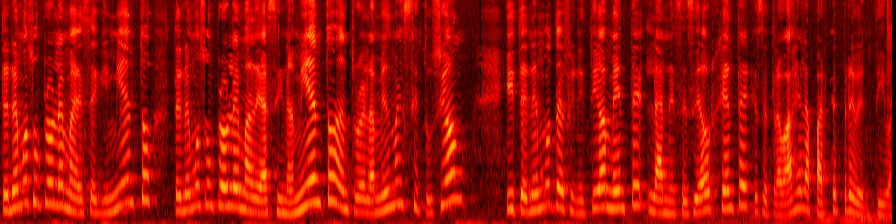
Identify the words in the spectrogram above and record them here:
tenemos un problema de seguimiento, tenemos un problema de hacinamiento dentro de la misma institución y tenemos definitivamente la necesidad urgente de que se trabaje la parte preventiva.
